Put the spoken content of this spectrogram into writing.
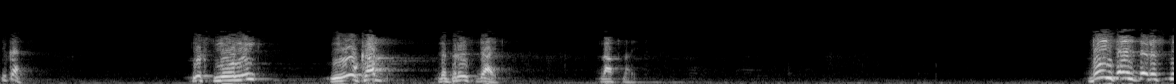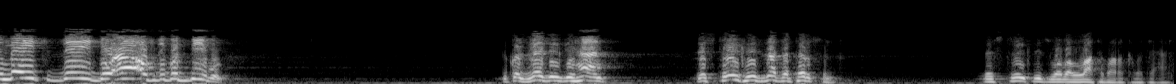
You can't. Next morning, he woke up, the prince died last night. Don't underestimate the dua of the good people. Because raising the hand, the strength is not the person. The strength is with Allah wa ta'ala.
